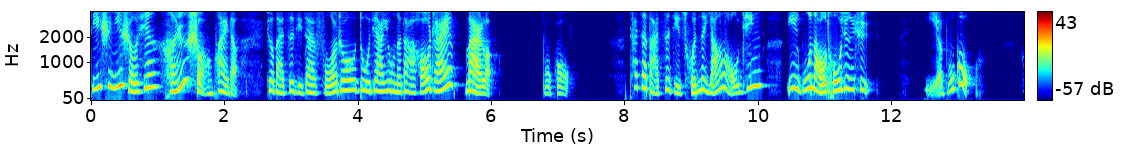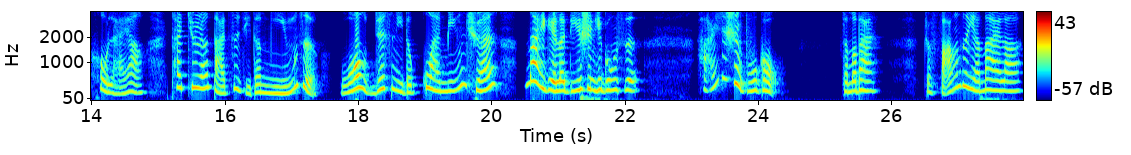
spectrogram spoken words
迪士尼首先很爽快的就把自己在佛州度假用的大豪宅卖了，不够，他再把自己存的养老金一股脑投进去，也不够。后来啊，他居然把自己的名字 Walt Disney 的冠名权卖给了迪士尼公司，还是不够。怎么办？这房子也卖了，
